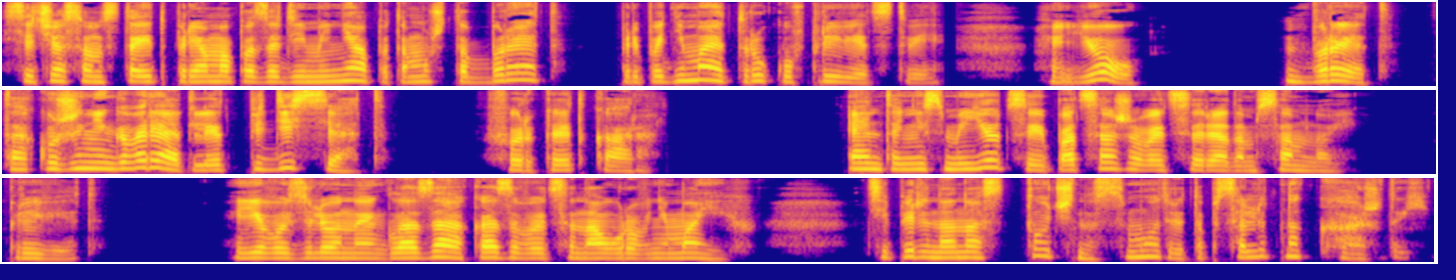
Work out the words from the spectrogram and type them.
Сейчас он стоит прямо позади меня, потому что Брэд приподнимает руку в приветствии. «Йоу!» «Брэд, так уже не говорят лет пятьдесят», — фыркает Кара. Энтони смеется и подсаживается рядом со мной. «Привет». Его зеленые глаза оказываются на уровне моих. Теперь на нас точно смотрит абсолютно каждый.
